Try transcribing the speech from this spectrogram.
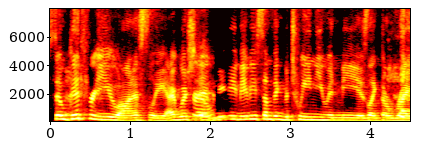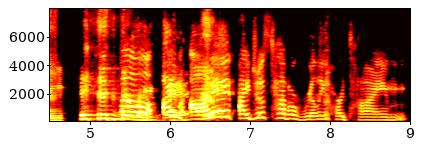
So good for you, honestly. I wish it, maybe maybe something between you and me is like the right. the well, right I'm on it. I just have a really hard time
